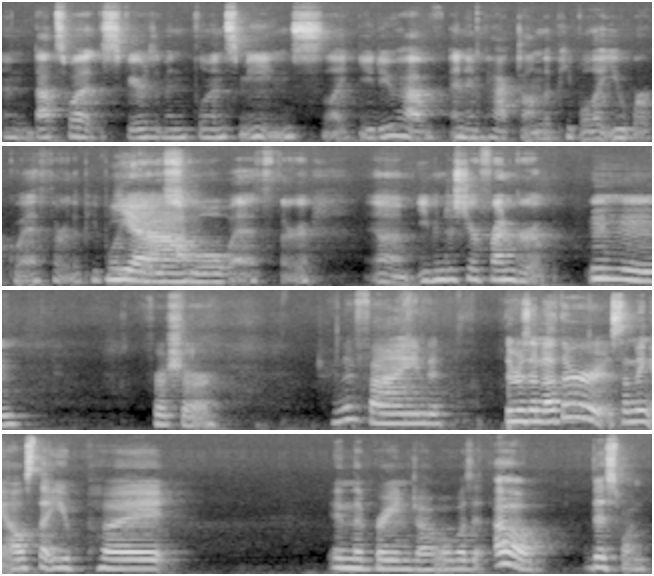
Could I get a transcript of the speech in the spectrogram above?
And that's what spheres of influence means. Like you do have an impact on the people that you work with, or the people you go to school with, or um, even just your friend group. Mm-hmm. For sure. trying to find there was another something else that you put in the brain jar. What was it? Oh, this one.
